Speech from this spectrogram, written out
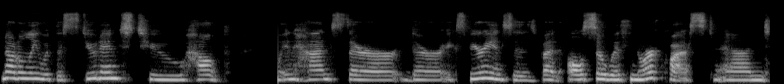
not only with the student to help enhance their their experiences but also with norquest and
